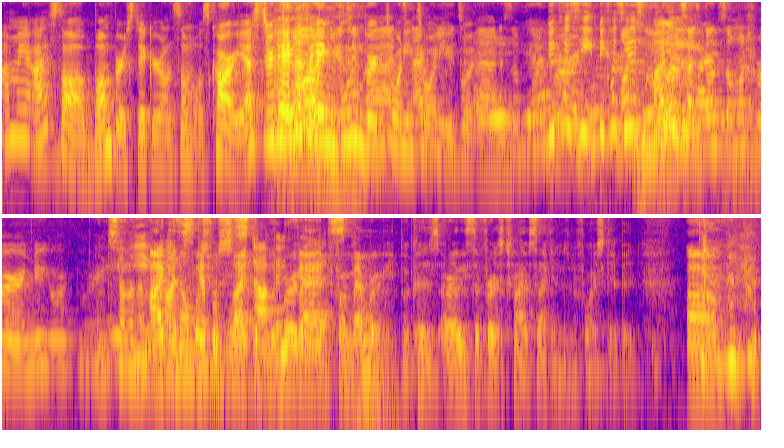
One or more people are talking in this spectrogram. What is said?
I mean, I saw a bumper sticker on someone's car yesterday saying Bloomberg 2020, but Because he because he has Bloomberg money. has done so much for New York. And some of them I can almost recite the Bloomberg ad from memory because, or at least the first five seconds before I skip it. Um,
